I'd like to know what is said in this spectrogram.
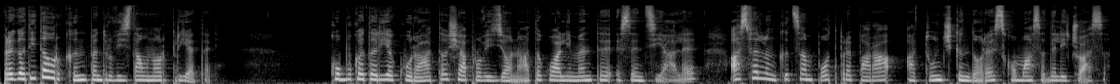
pregătită oricând pentru vizita unor prieteni. Cu o bucătărie curată și aprovizionată cu alimente esențiale, astfel încât să-mi pot prepara atunci când doresc o masă delicioasă.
